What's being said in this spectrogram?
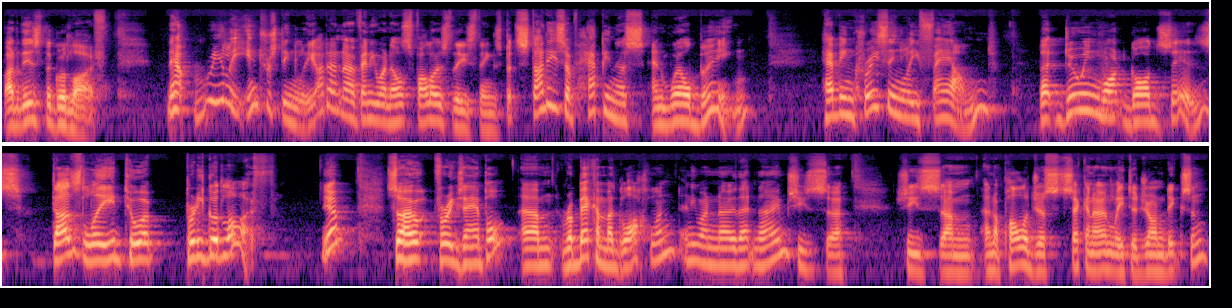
but it is the good life. Now, really interestingly, I don't know if anyone else follows these things, but studies of happiness and well being have increasingly found that doing what God says does lead to a pretty good life. Yep. So, for example, um, Rebecca McLaughlin, anyone know that name? She's, uh, she's um, an apologist second only to John Dickson.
